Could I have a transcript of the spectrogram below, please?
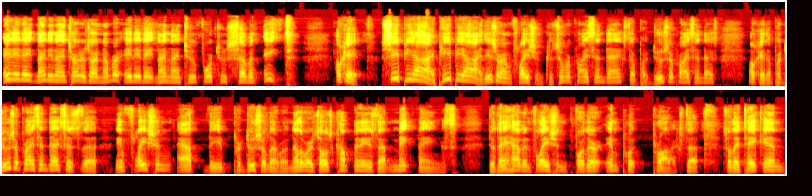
888-99 charters our number 888-992-4278 okay cpi ppi these are inflation consumer price index the producer price index okay the producer price index is the inflation at the producer level. In other words, those companies that make things, do they have inflation for their input products? so they take in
